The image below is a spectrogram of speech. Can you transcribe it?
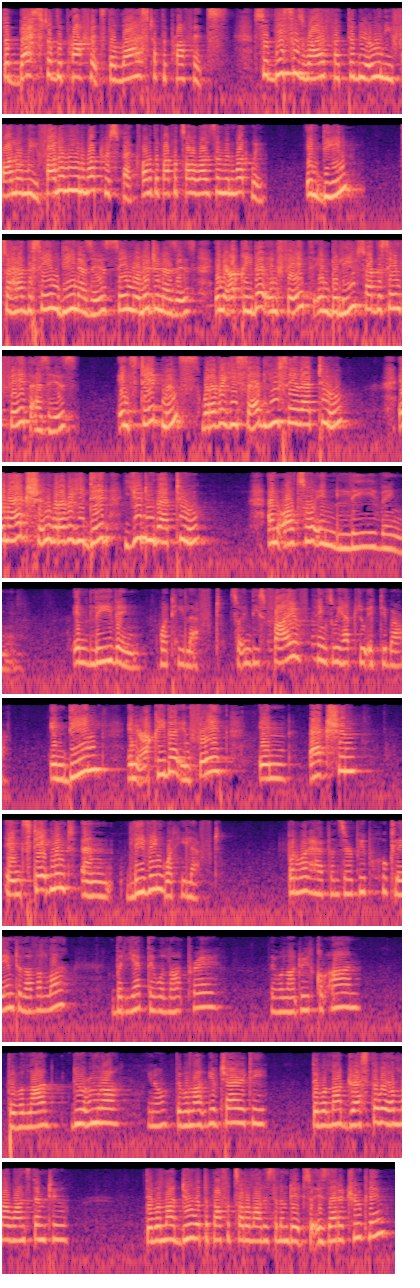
The best of the prophets, the last of the prophets. So this is why فَاتَّبِعُونِي Follow me. Follow me in what respect? Follow the Prophet ﷺ in what way? In deen. So have the same deen as his, same religion as his. In aqidah, in faith, in beliefs, so have the same faith as his. In statements, whatever he said, you say that too. In action, whatever he did, you do that too. And also in leaving. In leaving what he left. So in these five things we have to do ittiba. In deen, in aqidah, in faith, in action, in statement, and leaving what he left. But what happens? There are people who claim to love Allah, but yet they will not pray. They will not read Quran. They will not do Umrah. You know, they will not give charity. They will not dress the way Allah wants them to. They will not do what the Prophet ﷺ did. So is that a true claim?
